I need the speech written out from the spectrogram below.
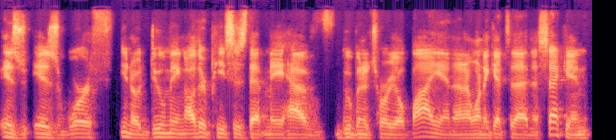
is is worth you know dooming other pieces that may have gubernatorial buy-in, and I want to get to that in a second.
